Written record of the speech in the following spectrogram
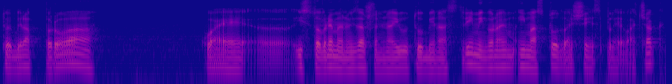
To je bila prva, koja je e, istovremeno izašla na YouTube i na streaming, ona ima 126 pleva čak.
